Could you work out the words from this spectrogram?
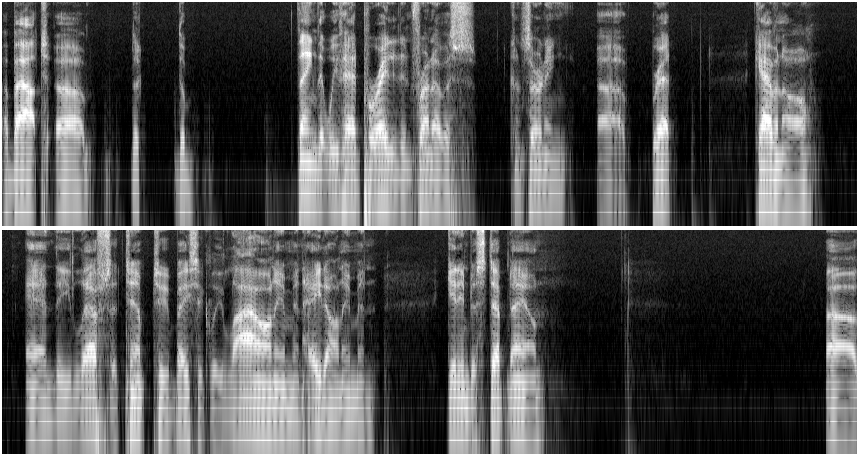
about uh, the the thing that we've had paraded in front of us concerning uh, Brett Kavanaugh and the left's attempt to basically lie on him and hate on him and get him to step down. Uh,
